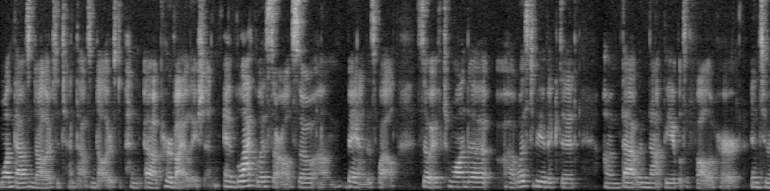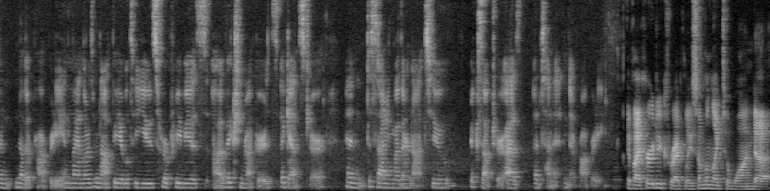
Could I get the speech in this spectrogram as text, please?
$1,000 to $10,000 depend, uh, per violation. And blacklists are also um, banned as well. So if Tawanda uh, was to be evicted, um, that would not be able to follow her into another property, and landlords would not be able to use her previous uh, eviction records against her in deciding whether or not to accept her as a tenant in their property. If I heard you correctly, someone like Tawanda,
